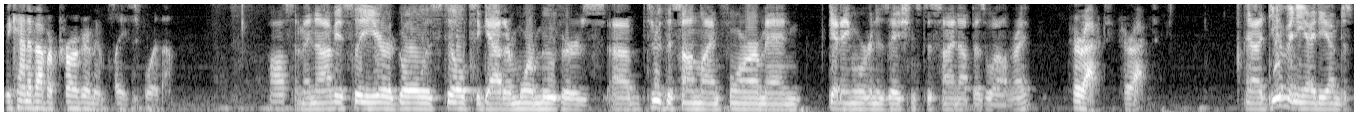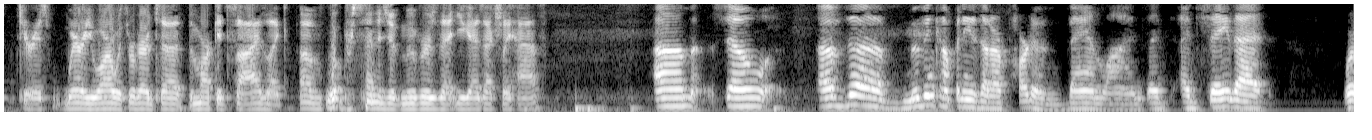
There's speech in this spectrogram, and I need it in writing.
we kind of have a program in place for them. Awesome. And obviously, your goal is still to gather more movers uh, through this online form and getting organizations to sign up as well, right? Correct. Correct. Uh, do you have any idea? I'm just curious where you are with regard to the market size, like of what percentage of movers that you guys actually have. Um, so of the moving companies that are part of van lines, I'd, I'd say that we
